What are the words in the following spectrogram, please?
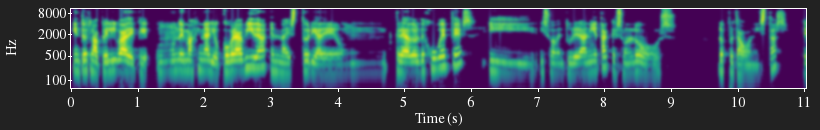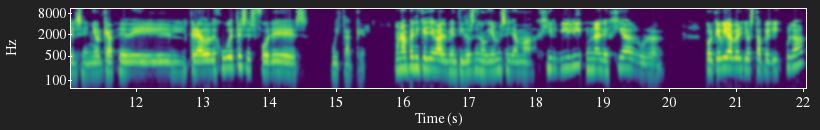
Y entonces la peli va de que un mundo imaginario cobra vida en la historia de un creador de juguetes y, y su aventurera nieta, que son los, los protagonistas. El señor que hace del creador de juguetes es Forrest Whitaker. Una peli que llega el 22 de noviembre se llama Hillbilly, una elegía rural. ¿Por qué voy a ver yo esta película?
